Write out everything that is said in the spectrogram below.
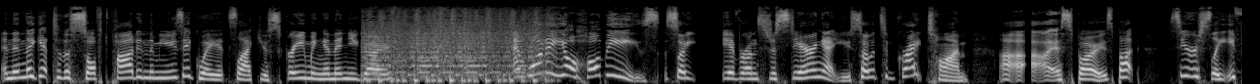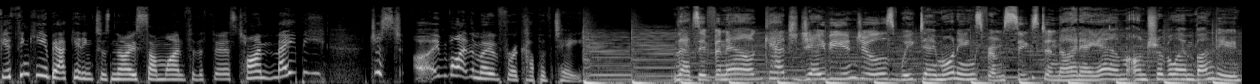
and then they get to the soft part in the music where it's like you're screaming, and then you go, and what are your hobbies? So everyone's just staring at you. So it's a great time, uh, I suppose, but seriously, if you're thinking about getting to know someone for the first time, maybe just uh, invite them over for a cup of tea. That's it for now. Catch JB and Jules weekday mornings from 6 to 9 a.m. on Triple M Bundy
